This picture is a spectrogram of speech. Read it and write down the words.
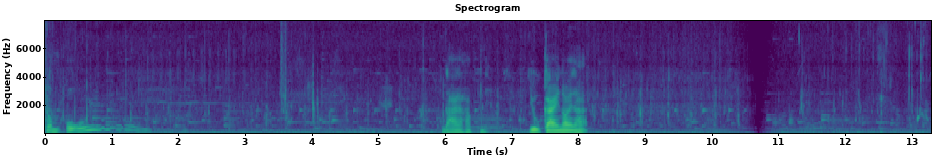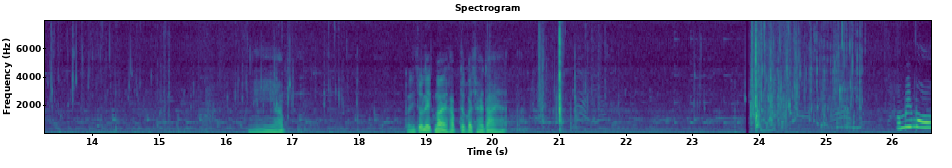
จมโอ้ย ได้แล้วครับ อยู่ไกลหน่อยนะฮะนี่ครับ ตัวนี้ตัวเล็กหน่อยครับ แต่ก็ใช้ได้ฮะเขาไม่มอง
